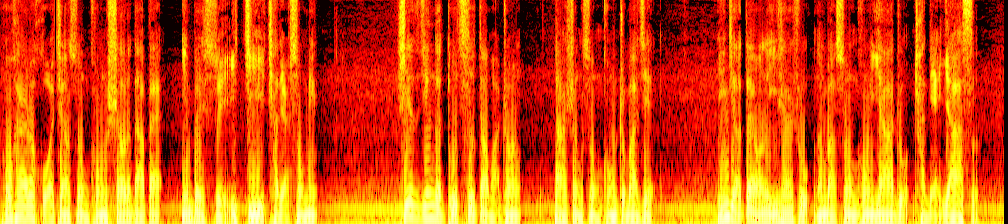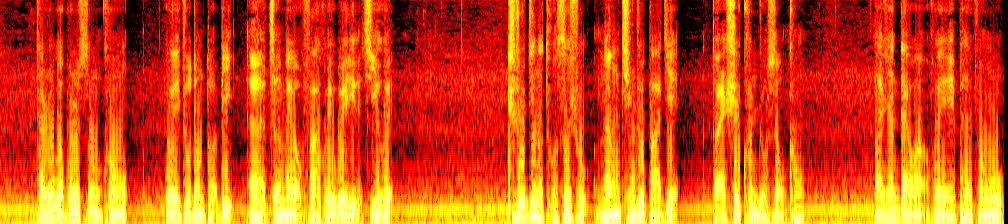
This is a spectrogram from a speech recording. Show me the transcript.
红孩儿的火将孙悟空烧了大败，因被水一击差点送命。蝎子精的毒刺倒马桩大胜孙悟空、猪八戒。银角大王的移山术能把孙悟空压住，差点压死。但如果不是孙悟空未主动躲避，呃，则没有发挥威力的机会。蜘蛛精的吐丝术能擒住八戒，短时困住孙悟空。南山大王会喷风雾。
